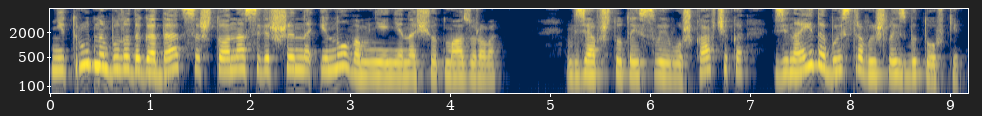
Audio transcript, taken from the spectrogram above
нетрудно было догадаться, что она совершенно иного мнения насчет Мазурова. Взяв что-то из своего шкафчика, Зинаида быстро вышла из бытовки.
